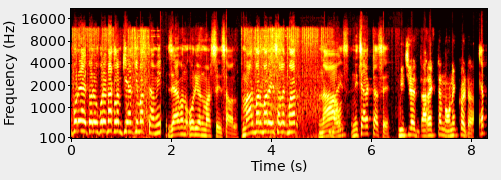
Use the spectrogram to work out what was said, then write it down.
উপরে আয় তোরে উপরে ডাকলাম কি আর কি মারতে আমি? যে এখন ওরিয়ন মারছে এই সাওয়াল। মার মার মার এই সালেক মার। নাইস নিচে আরেকটা আছে। নিচে আর একটা অনেক কয়টা? এত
